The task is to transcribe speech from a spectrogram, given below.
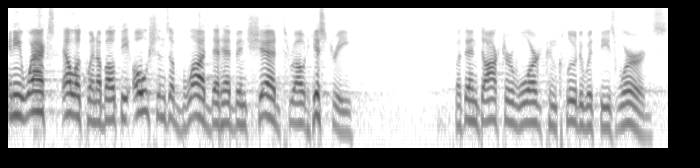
And he waxed eloquent about the oceans of blood that had been shed throughout history. But then Dr. Ward concluded with these words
